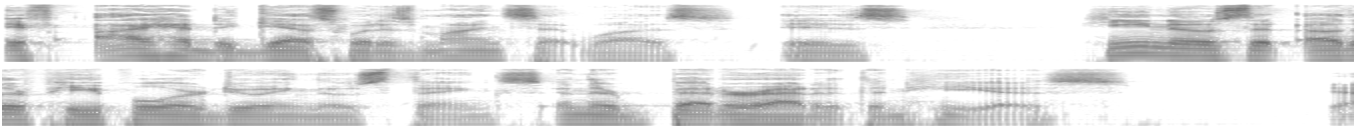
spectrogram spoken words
if I had to guess what his mindset was, is he knows that other people are doing those things and they're better at it than he is. Yeah.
